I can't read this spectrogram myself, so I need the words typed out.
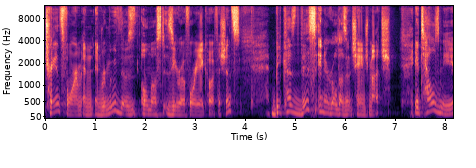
transform and, and remove those almost zero Fourier coefficients, because this integral doesn't change much, it tells me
